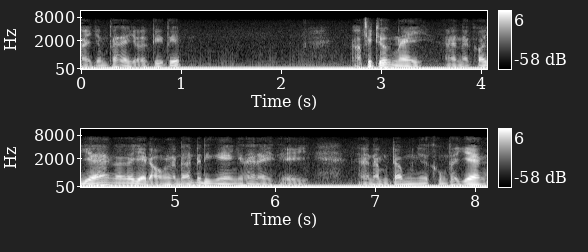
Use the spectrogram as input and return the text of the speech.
Rồi chúng ta theo dõi kỹ tiếp. Ở phía trước này à, nó có giá có cái giai đoạn là đến nó đi ngang như thế này thì à, nằm trong những khung thời gian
